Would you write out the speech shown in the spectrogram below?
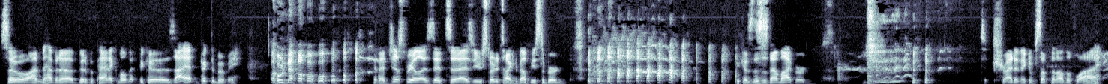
so I'm having a bit of a panic moment because I hadn't picked a movie. Oh no. And I just realized it uh, as you started talking about Beast of Burden. because this is now my burden to try to think of something on the fly.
